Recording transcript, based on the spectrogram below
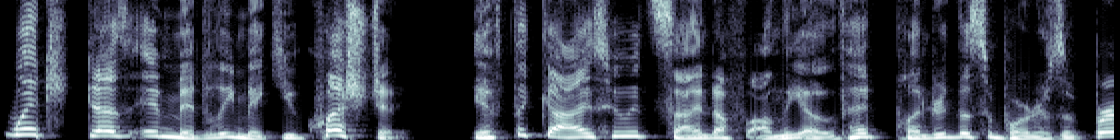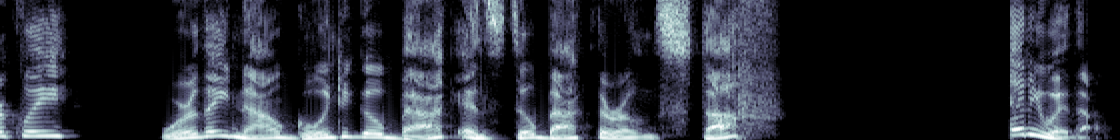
Which does admittedly make you question if the guys who had signed off on the oath had plundered the supporters of Berkeley, were they now going to go back and still back their own stuff? Anyway, though,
